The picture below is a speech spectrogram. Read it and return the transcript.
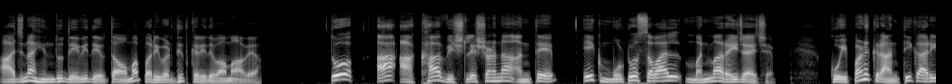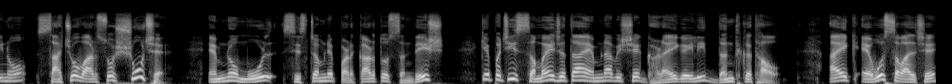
આજના હિન્દુ દેવી દેવતાઓમાં પરિવર્તિત કરી દેવામાં આવ્યા. તો આ આખા વિશ્લેષણના અંતે એક મોટો સવાલ મનમાં રહી જાય છે. કોઈપણ ક્રાંતિકારીનો સાચો વારસો શું છે? એમનો મૂળ સિસ્ટમને પડકારતો સંદેશ કે પછી સમય જતાં એમના વિશે ઘડાઈ ગયેલી દંતકથાઓ? આ એક એવો સવાલ છે,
